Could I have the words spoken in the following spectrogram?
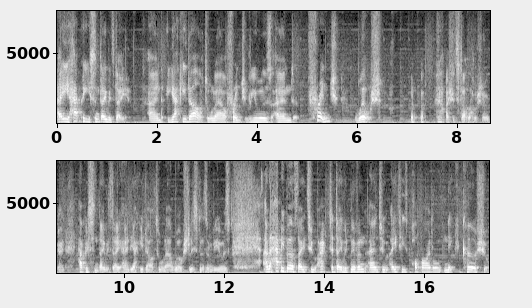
a happy St. David's Day and Iechyd Da to all our French viewers and French Welsh. I should start the whole show again. Happy St. David's Day and Iechyd Da to all our Welsh listeners and viewers. And a happy birthday to actor David Niven and to 80s pop idol Nik Kershaw.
